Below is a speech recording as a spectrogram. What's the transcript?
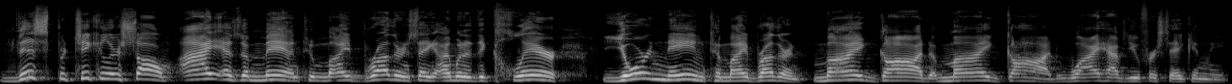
this particular psalm, I as a man to my brethren, saying, I'm going to declare your name to my brethren. My God, my God, why have you forsaken me?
